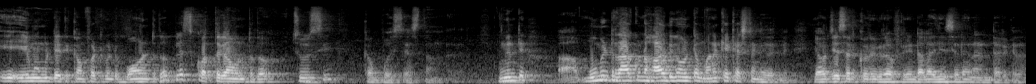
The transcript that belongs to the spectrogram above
ఏ ఏ మూమెంట్ అయితే కంఫర్ట్గా ఉంటే బాగుంటుందో ప్లస్ కొత్తగా ఉంటుందో చూసి కంపోజ్ చేస్తాం. ఎందుకంటే ఆ మూమెంట్ రాకుండా హార్డ్గా ఉంటే మనకే కష్టం కదండి. ఎవరు చేశారు కొరియోగ్రాఫర్ ఏంటి అలా చేశాడని అంటారు కదా.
